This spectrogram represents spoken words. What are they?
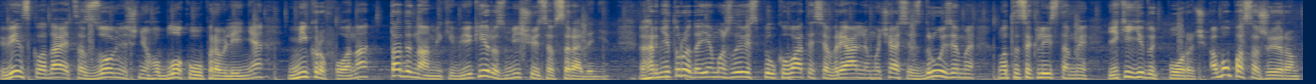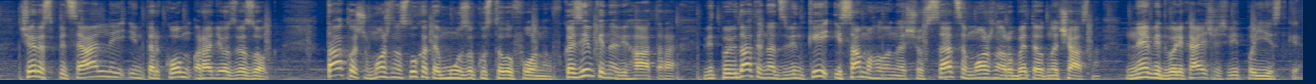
Він складається з зовнішнього блоку управління, мікрофона та динаміків, які розміщуються всередині. Гарнітура дає можливість спілкуватися в реальному часі з друзями, мотоциклістами, які їдуть поруч, або пасажиром через спеціальний інтерком радіозв'язок. Також можна слухати музику з телефону, вказівки навігатора, відповідати на дзвінки, і саме головне, що все це можна робити одночасно, не відволікаючись від поїздки.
